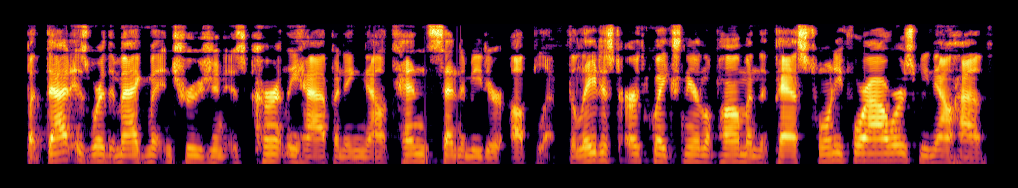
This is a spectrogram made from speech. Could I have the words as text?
But that is where the magma intrusion is currently happening, now 10 centimeter uplift. The latest earthquakes near La Palma in the past 24 hours, we now have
